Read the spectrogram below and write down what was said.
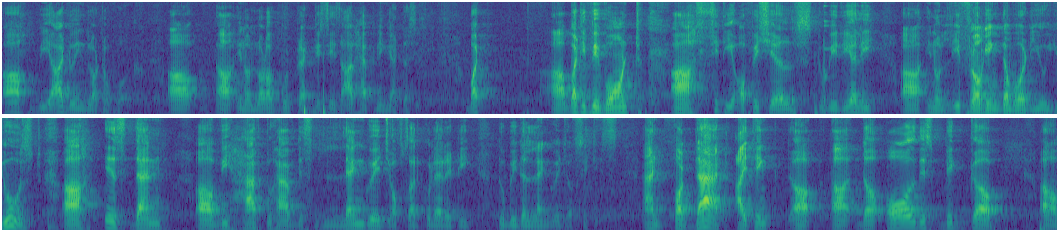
uh, we are doing a lot of work. Uh, uh, you know, a lot of good practices are happening at the city. But, uh, but if we want uh, city officials to be really, uh, you know, leapfrogging the word you used, uh, is then uh, we have to have this language of circularity to be the language of cities. And for that, I think uh, uh, the, all these big uh, uh,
